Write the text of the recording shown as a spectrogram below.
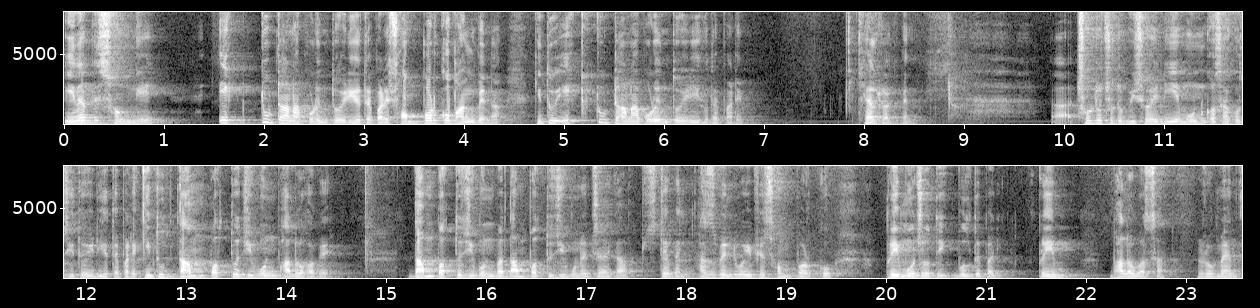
এনাদের সঙ্গে একটু টানা পড়েন তৈরি হতে পারে, সম্পর্ক ভাঙবে না, কিন্তু একটু টানা পড়েন তৈরি হতে পারে। খেয়াল রাখবেন। ছোট ছোট বিষয় নিয়ে মন কষাকষি তৈরি হতে পারে, কিন্তু দাম্পত্য জীবন ভালো হবে। দাম্পত্য জীবন বা দাম্পত্য জীবনের জায়গা স্টেবল হাজব্যান্ড ওয়াইফের সম্পর্ক প্রেমজ দিক বলতে পারি, প্রেম, ভালোবাসা রোম্যান্স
